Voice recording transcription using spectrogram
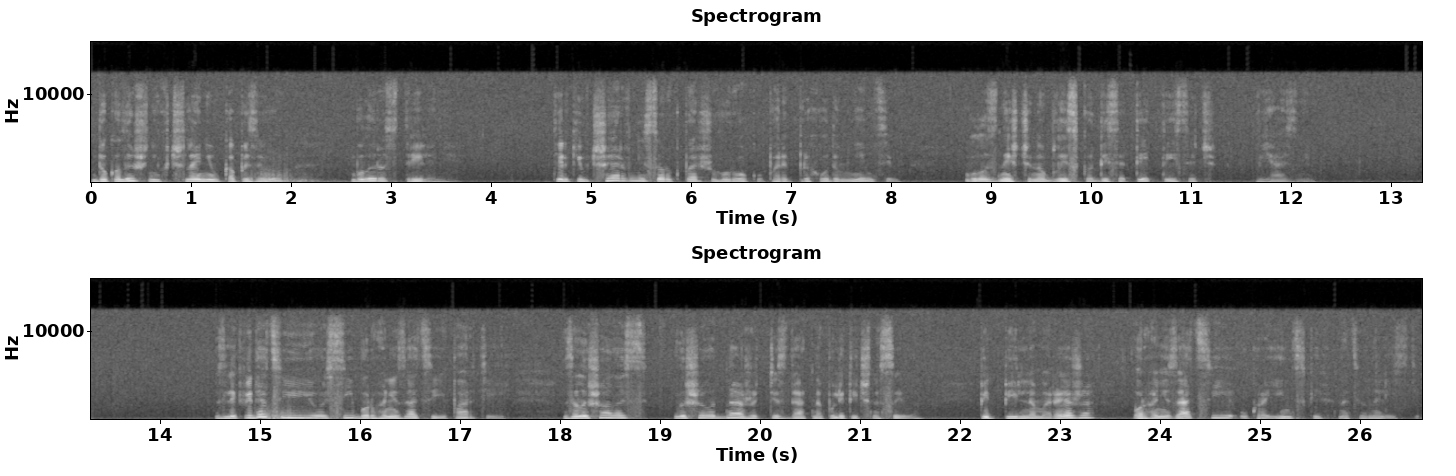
до колишніх членів КПЗУ, були розстріляні. Тільки в червні 41-го року перед приходом німців було знищено близько 10 тисяч в'язнів. З ліквідацією осіб організації партії залишалась лише одна життєздатна політична сила підпільна мережа Організації українських націоналістів.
